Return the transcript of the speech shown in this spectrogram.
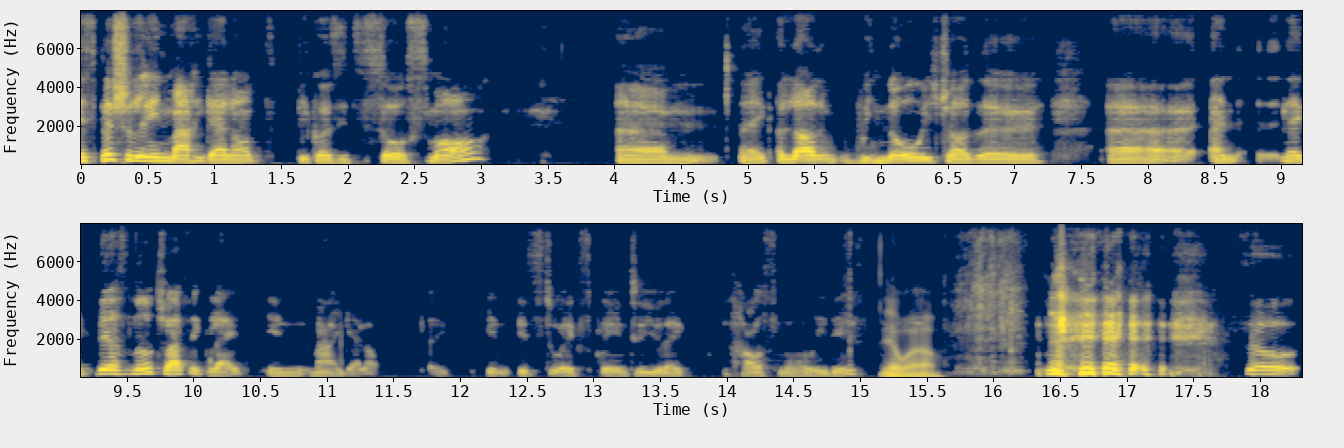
Especially in Marie Galante because it's so small. Um, like a lot of we know each other, uh, and like there's no traffic lights in Marie Galante. It, it's to explain to you like how small it is. Yeah, wow. so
